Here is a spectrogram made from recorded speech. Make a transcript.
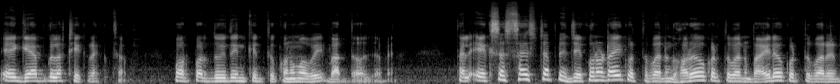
এই গ্যাপগুলো ঠিক রাখতে হবে। পরপর দুই দিন কিন্তু কোনোভাবেই বাদ দেওয়া যাবে না। তাহলে এক্সারসাইজটা আপনি যে কোনোটাই করতে পারেন, ঘরেও করতে পারেন, বাইরেও করতে পারেন,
